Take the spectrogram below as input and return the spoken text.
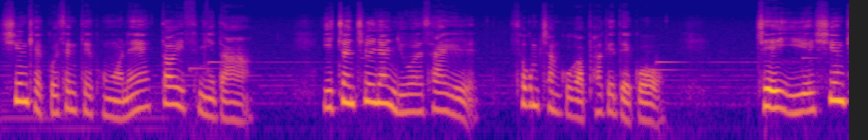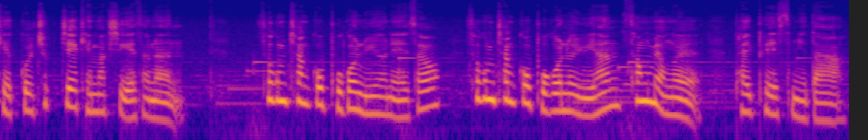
시흥 개골 생태공원에 떠 있습니다. 2007년 6월 4일 소금창고가 파괴되고 제2의 시흥 개골 축제 개막식에서는 소금창고 복원위원회에서 소금창고 복원을 위한 성명을 발표했습니다.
